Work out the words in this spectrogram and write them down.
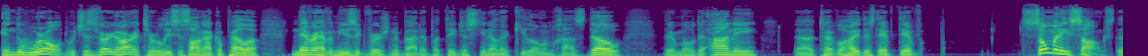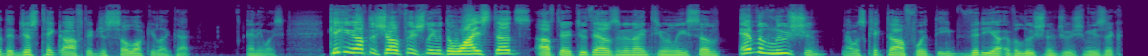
in the world, which is very hard to release a song a cappella, never have a music version about it, but they just, you know, they're Kilo Chaz Do, they're Moda'ani, uh, they have, they have so many songs that they just take off. They're just so lucky like that. Anyways, kicking off the show officially with the Y Studs after their 2019 release of Evolution. That was kicked off with the video Evolution of Jewish Music,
